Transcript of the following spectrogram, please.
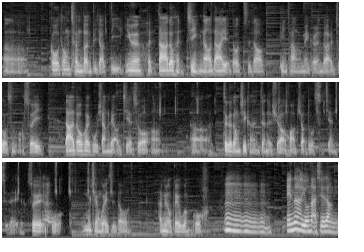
嗯、呃沟通成本比较低，因为很大家都很近，然后大家也都知道平常每个人都在做什么，所以大家都会互相了解说，说、呃、呃这个东西可能真的需要花比较多时间之类的，所以我目前为止都还没有被问过。嗯嗯嗯嗯，哎、欸，那有哪些让你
